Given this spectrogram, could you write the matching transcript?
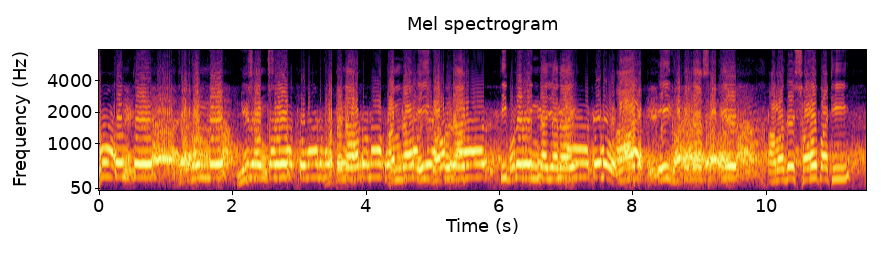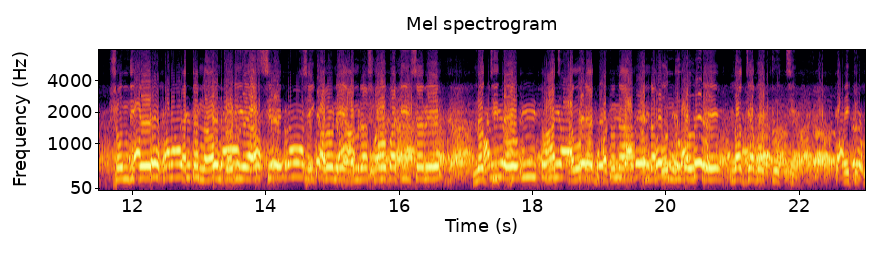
অত্যন্ত জঘন্য, নৃশংস ঘটনা। আমরা এই ঘটনার তীব্র নিন্দা জানাই। আর এই ঘটনার সাথে আমাদের সহপাঠী সন্দীপের একটা নাম জড়িয়ে আসছে। সেই কারণে আমরা সহপাঠী হিসেবে লজ্জিত। আজ এমন এক ঘটনা আমরা বন্ধু বলতে লজ্জাবোধ করছি। এইটুকু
